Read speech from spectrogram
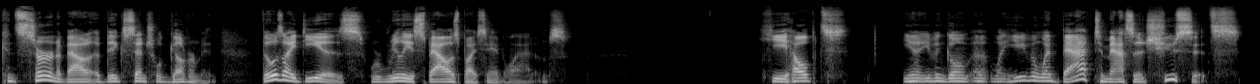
concern about a big central government. Those ideas were really espoused by Samuel Adams. He helped, you know, even go uh, when he even went back to Massachusetts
